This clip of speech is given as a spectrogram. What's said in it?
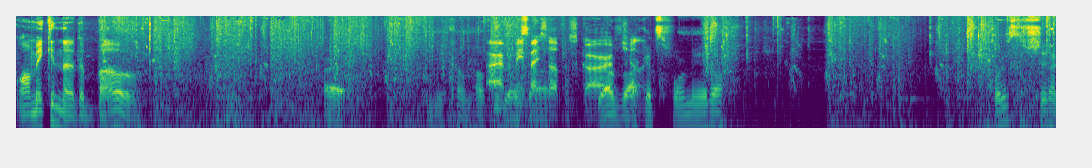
well, making the the bow. Alright. Let me come help I you made guys out. myself a scar. Do you have rockets for me at all? What is the shit I...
